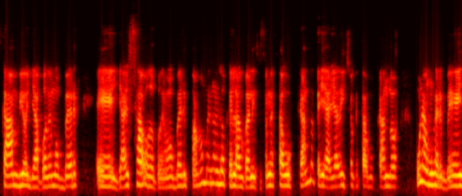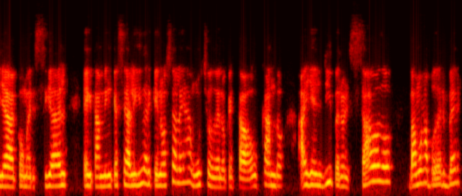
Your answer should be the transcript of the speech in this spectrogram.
cambios, ya podemos ver, eh, ya el sábado podemos ver más o menos lo que la organización está buscando, que ya haya dicho que está buscando una mujer bella, comercial, eh, también que sea líder, que no se aleja mucho de lo que estaba buscando ING, pero el sábado vamos a poder ver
